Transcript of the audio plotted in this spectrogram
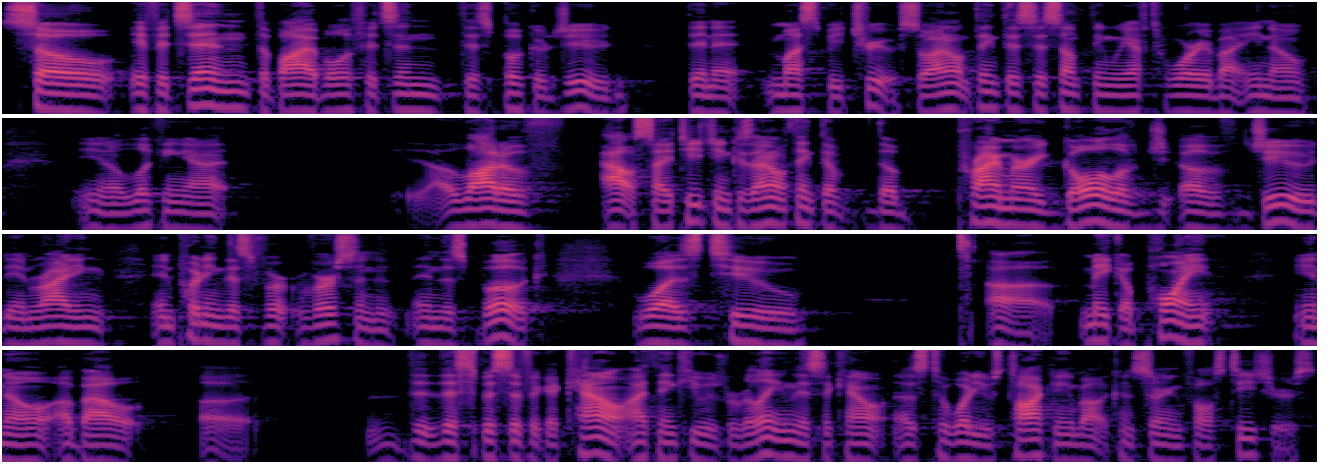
So if it's in the Bible, if it's in this book of Jude, then it must be true. So I don't think this is something we have to worry about, you know, you know, looking at a lot of outside teaching because I don't think the, the primary goal of, of Jude in writing, in putting this ver- verse in, in this book was to uh, make a point, you know, about uh, th- this specific account. I think he was relating this account as to what he was talking about concerning false teachers.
